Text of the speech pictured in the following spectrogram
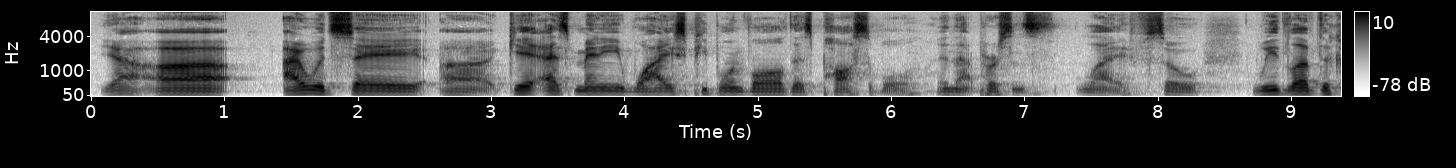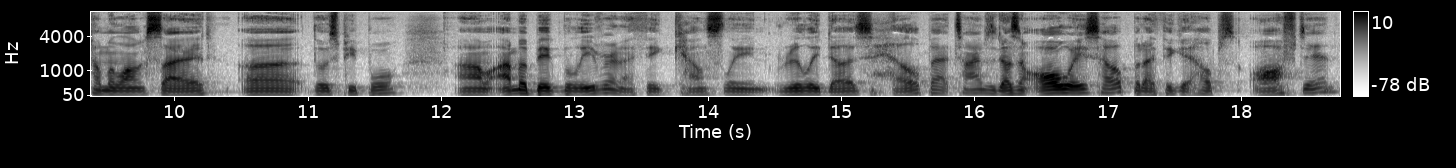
Yeah, uh, I would say uh, get as many wise people involved as possible in that person's life. So we'd love to come alongside uh, those people. Um, I'm a big believer, and I think counseling really does help at times. It doesn't always help, but I think it helps often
